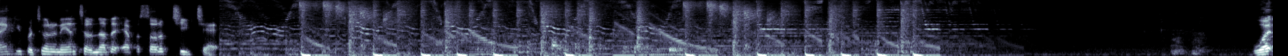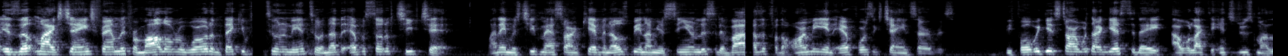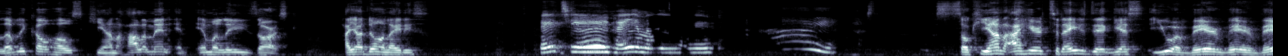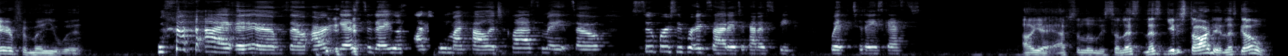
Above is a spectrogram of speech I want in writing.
Thank you for tuning in to another episode of Chief Chat. What is up, my exchange family from all over the world? And thank you for tuning in to another episode of Chief Chat. My name is Chief Master Sergeant Kevin Osby, and I'm your senior enlisted advisor for the Army and Air Force Exchange Service. Before we get started with our guest today, I would like to introduce my lovely co-hosts, Kiana Holloman and Emily Zarsk. How y'all doing, ladies? Hey, Chief. Hey, Emily. Hi. So, Kiana, I hear today's guest you are very, very, very familiar with. I am. So, our guest today was actually my college classmate. So, super, super excited to kind of speak with today's guest. Oh yeah, absolutely. So let's let's get it started. Let's go.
